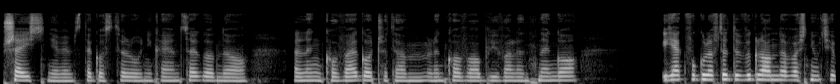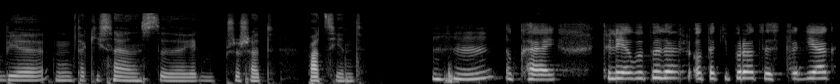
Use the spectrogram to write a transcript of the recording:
przejść, nie wiem, z tego stylu unikającego do lękowego, czy tam lękowo-ambiwalentnego. Jak w ogóle wtedy wygląda właśnie u ciebie mm, taki sens, y, jakby przyszedł pacjent? Mhm, okej. Czyli jakby pytasz o taki proces, tak jak,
